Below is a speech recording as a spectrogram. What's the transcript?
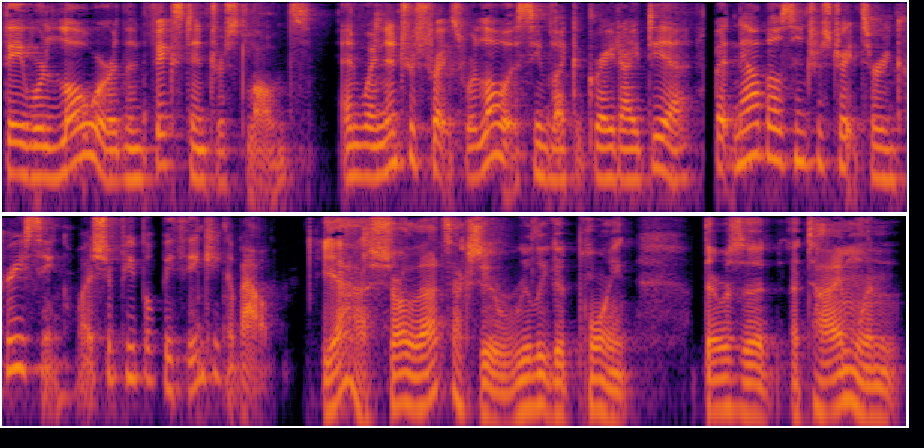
they were lower than fixed interest loans. And when interest rates were low, it seemed like a great idea. But now those interest rates are increasing. What should people be thinking about? Yeah, Sharla, that's actually a really good point. There was a, a time when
